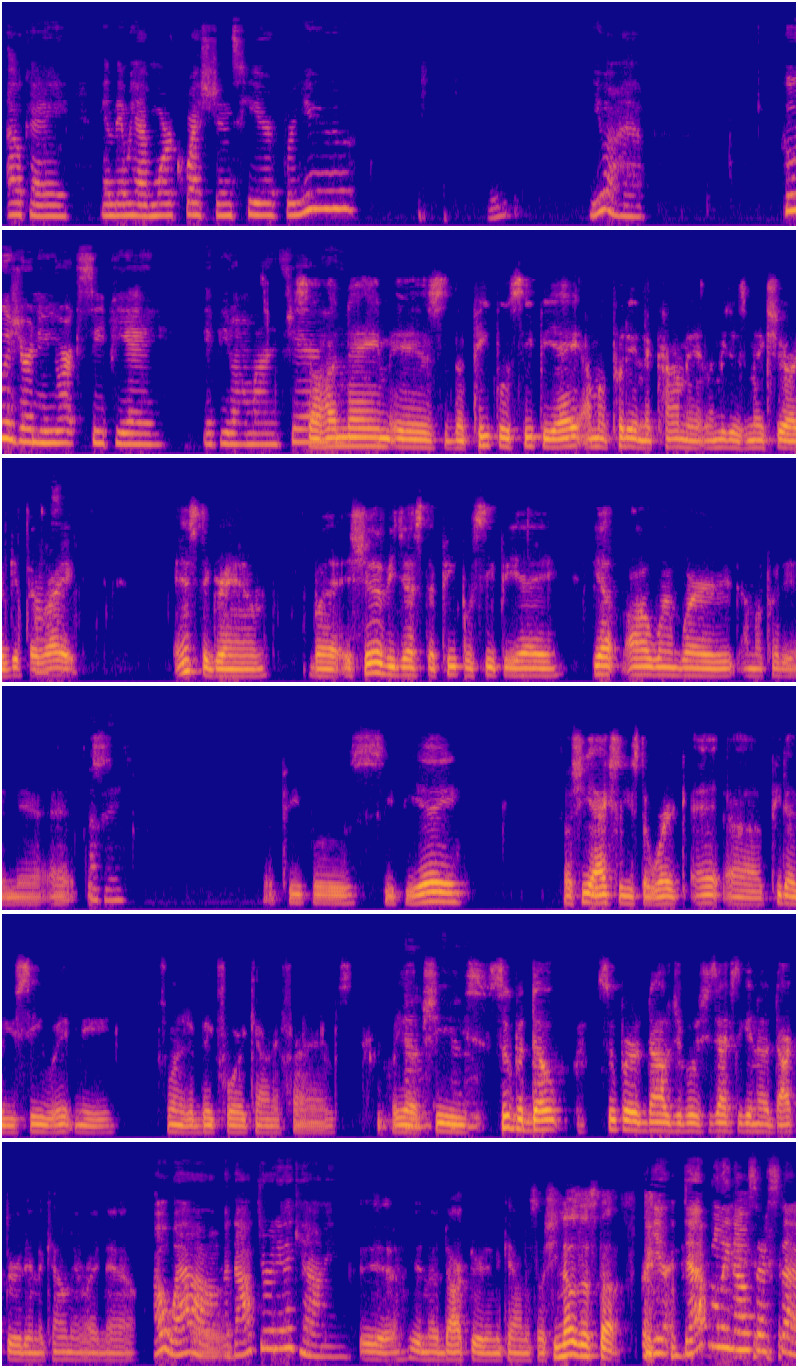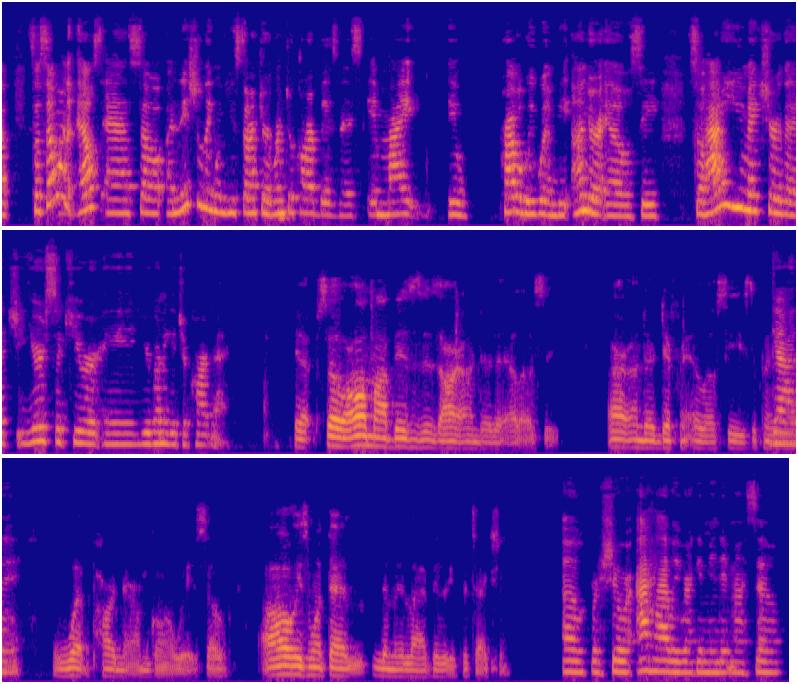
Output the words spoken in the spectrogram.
okay. And then we have more questions here for you. You all have. Who is your New York CPA, if you don't mind sharing? So her name is the People CPA. I'm gonna put it in the comment. Let me just make sure I get the awesome. right Instagram, but it should be just the People CPA. Yep, all one word. I'm gonna put it in there. At okay the People's CPA. So she actually used to work at uh, PwC with me. It's one of the big four accounting firms. But yeah, she's super dope, super knowledgeable. She's actually getting a doctorate in accounting right now. Oh wow, uh, a doctorate in accounting. Yeah, getting a doctorate in accounting. So she knows her stuff. yeah, definitely knows her stuff. So someone else asked, so initially when you start your rental car business, it might it probably wouldn't be under LLC. So how do you make sure that you're secure and you're going to get your car back? Yep. So all my businesses are under the LLC, are under different LLCs depending on what partner I'm going with. So I always want that limited liability protection. Oh, for sure. I highly recommend it myself.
